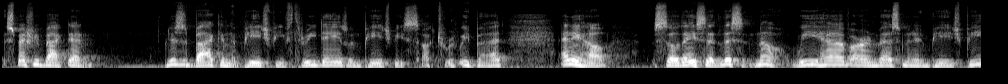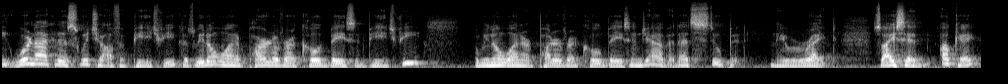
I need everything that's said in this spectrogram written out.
especially back then. This is back in the PHP 3 days when PHP sucked really bad. Anyhow, so they said, listen, no, we have our investment in PHP. We're not going to switch off of PHP because we don't want a part of our code base in PHP. And we don't want our part of our code base in Java. That's stupid. And they were right. So I said, okay,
